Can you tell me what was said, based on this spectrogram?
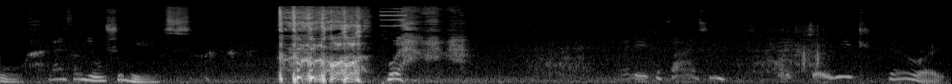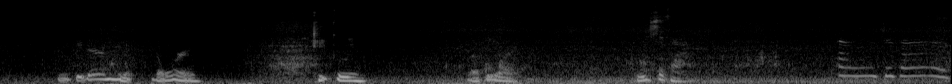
Oh, life unusual waves. I need to find some. It's so weak. Yeah, alright. You'll be there in a minute. Don't worry. Keep going. Be alright. We'll survive. I will survive.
